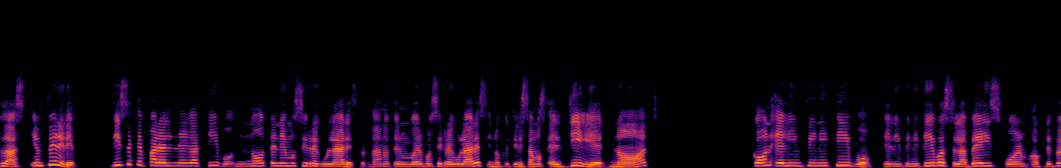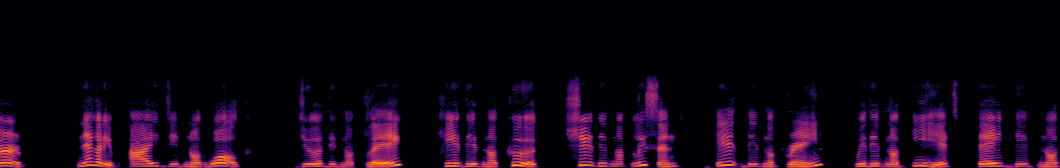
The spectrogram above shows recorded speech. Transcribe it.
Plus infinitive. Dice que para el negativo no tenemos irregulares, ¿verdad? No tenemos verbos irregulares, sino que utilizamos el did, not, con el infinitivo. El infinitivo es la base form of the verb. Negative, I did not walk. You did not play. He did not cook. She did not listen. It did not rain. We did not eat. They did not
